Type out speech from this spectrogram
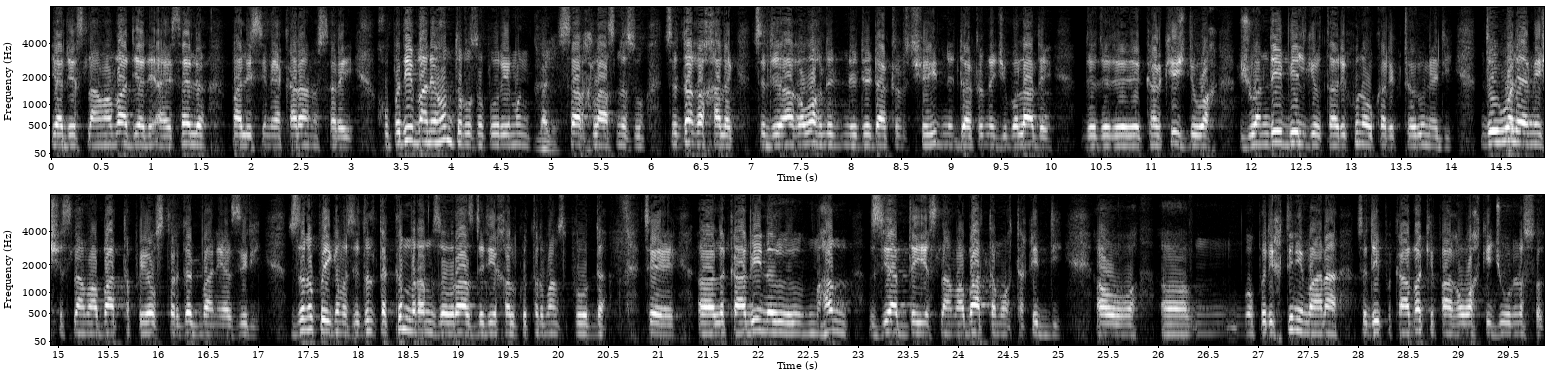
یا د اسلام آباد یا د آیسل پالیسی میکرانو سره خو په دې باندې هم تر اوسه پورې موږ سر خلاص نسو چې دغه خلک څه د هغه وخت د ډاکټر شهید ډاکټر نجیب الله دی د د کړکیچ د وخت ژوندې بیلګې او تاریخونه او کریکټرونه دي دوی ولې همیش اسلام آباد ته په یو سترګک باندې حاضري زه نه پوهېږم چې دلته کم رمز او راز د دې خلکو ترمنځ پروت ده چې له کعبې نه هم زیات دی اسلام آباد ته معتقد دي او او په رښتینې مانا څه دوی په کعبه کې په هغه وخت کې جوړ نه شول،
